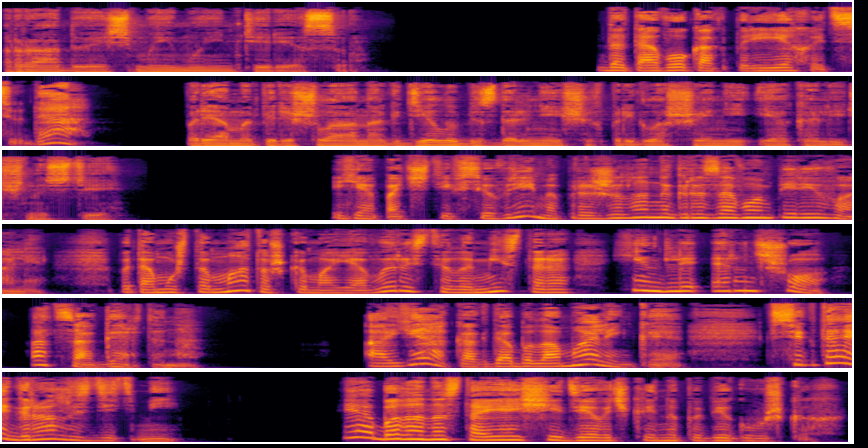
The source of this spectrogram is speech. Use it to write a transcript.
радуясь моему интересу. До того, как приехать сюда...» Прямо перешла она к делу без дальнейших приглашений и околичностей. Я почти все время прожила на Грозовом перевале, потому что матушка моя вырастила мистера Хиндли Эрншо, отца Гертона. А я, когда была маленькая, всегда играла с детьми. Я была настоящей девочкой на побегушках.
